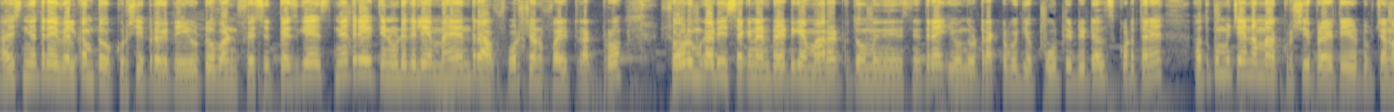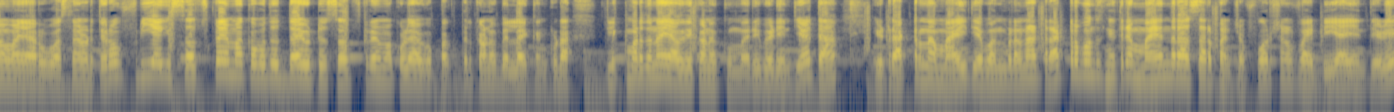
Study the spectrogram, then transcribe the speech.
ಹಾಯ್ ಸ್ನೇಹಿತರೆ welcome to Krishi Pragati YouTube and Facebook ಪೇಜ್ಗೆ ಸ್ನೇಹಿತರೆ, ಇವತ್ತಿನ ನೋಡಿದಲ್ಲಿ ಮಹೇಂದ್ರ ಫೋರ್ಚನ್ ಫೈವ್ ಟ್ರ್ಯಾಕ್ಟ್ರು ಶೋರೂಮ್ ಗಾಡಿ ಸೆಕೆಂಡ್ ಹ್ಯಾಂಡ್ ರೇಟ್ಗೆ ಮಾರಾಟಕ್ಕೆ ತೊಗೊಂಬಂದಿದ್ದೀನಿ ಸ್ನೇಹಿತರೆ. ಈ ಒಂದು ಟ್ರ್ಯಾಕ್ಟರ್ ಬಗ್ಗೆ ಪೂರ್ತಿ ಡೀಟೇಲ್ಸ್ ಕೊಡ್ತೇನೆ. ಅದಕ್ಕೂ ಮುಂಚೆ ನಮ್ಮ ಕೃಷಿ ಪ್ರಗತಿ ಯೂಟ್ಯೂಬ್ ಚಾನಲ್ನ ಯಾರು ಹೊಸ ನೋಡ್ತಿರೋ ಫ್ರೀಯಾಗಿ ಸಬ್ಸ್ಕ್ರೈಬ್ ಹಾಕೋಬೋದು ದಯವಿಟ್ಟು ಸಬ್ಸ್ಕ್ರೈಬ್ ಹಾಕೊಳ್ಳಿ ಹಾಗೂ ಪಕ್ಕದಲ್ಲಿ ಕಾಣೋ ಬೆಲ್ ಐಕನ್ ಕೂಡ ಕ್ಲಿಕ್ ಮಾಡೋದನ್ನ ಯಾವುದೇ ಕಾರಣಕ್ಕೂ ಮರಿಬೇಡಿ ಅಂತ ಹೇಳ್ತಾ, ಈ ಟ್ರ್ಯಾಕ್ಟರ್ನ ಮಾಹಿತಿ ಬಂದ್ಬಿಡೋಣ. ಟ್ರ್ಯಾಕ್ಟರ್ ಬಂದು ಸ್ನೇಹಿತರೆ ಮಹೇಂದ್ರ ಸರ್ಪಂಚ್ ಫೋರ್ಶನ್ ಫೈವ್ ಡಿ ಐ ಅಂತೇಳಿ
